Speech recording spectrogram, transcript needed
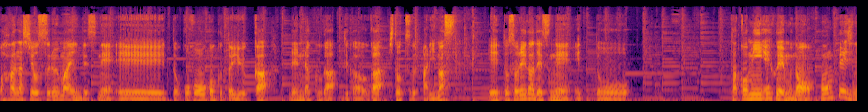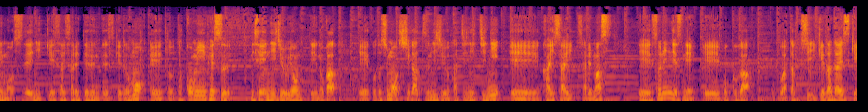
お話をする前にですね、えーっと、ご報告というか、連絡が、時間が一つあります。えっと、それがですね、えっと、タコミン FM のホームページにもすでに掲載されてるんですけども、えーっと、タコミンフェス2024っていうのが、えー今年も4月28日に、えー開催されます。えーそれにですね、え僕が、私、池田大輔、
